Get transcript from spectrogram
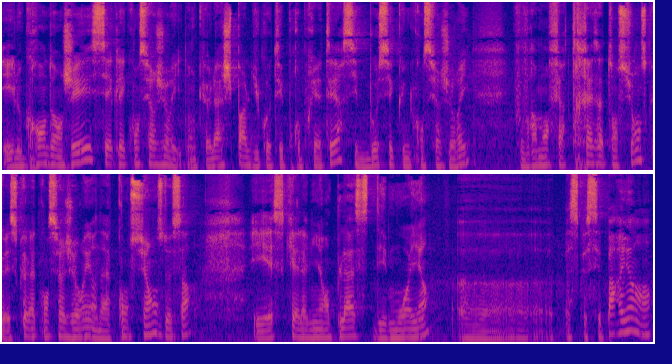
Et le grand danger, c'est avec les conciergeries. Donc là, je parle du côté propriétaire. Si vous bossez qu'une conciergerie, il faut vraiment faire très attention. Est-ce que la conciergerie en a conscience de ça? Et est-ce qu'elle a mis en place des moyens euh, Parce que c'est pas rien. Hein.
